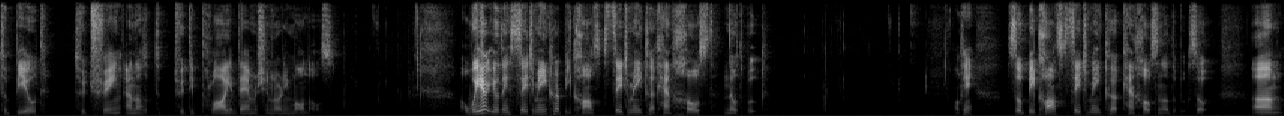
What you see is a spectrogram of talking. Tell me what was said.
to build, to train, and also to, to deploy their machine learning models. We are using SageMaker because SageMaker can host notebook. Okay, so because SageMaker can host notebook, so um,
